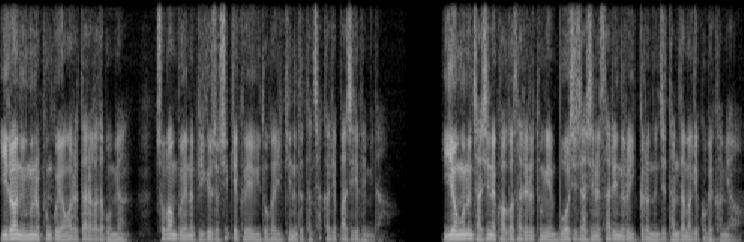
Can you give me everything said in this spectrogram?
이러한 의문을 품고 영화를 따라가다 보면 초반부에는 비교적 쉽게 그의 의도가 읽히는 듯한 착각에 빠지게 됩니다. 이영우는 자신의 과거 사례를 통해 무엇이 자신을 살인으로 이끌었는지 담담하게 고백하며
